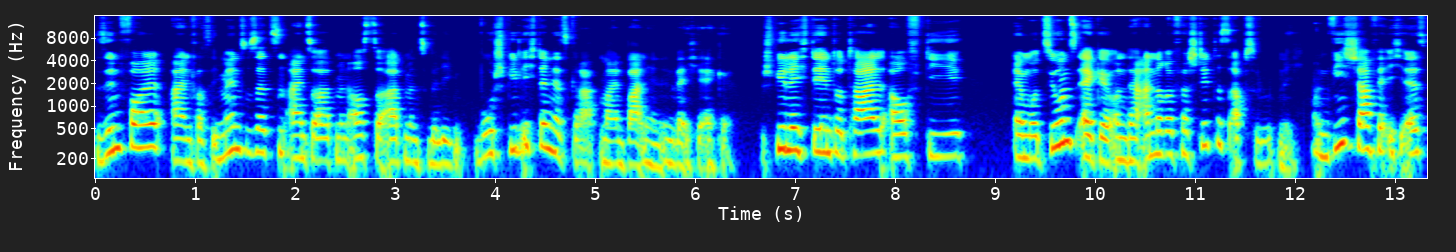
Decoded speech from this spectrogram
sinnvoll, einfach sich mal hinzusetzen, einzuatmen, auszuatmen, zu überlegen, wo spiele ich denn jetzt gerade meinen Ball hin, in welche Ecke? Spiele ich den total auf die Emotionsecke und der andere versteht das absolut nicht. Und wie schaffe ich es,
